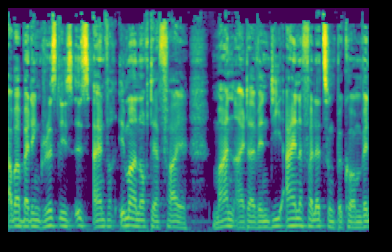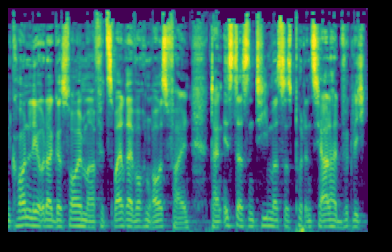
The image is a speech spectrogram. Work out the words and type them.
Aber bei den Grizzlies ist einfach immer noch der Fall. Mann, Alter, wenn die eine Verletzung bekommen, wenn Conley oder Gasol mal für zwei, drei Wochen rausfallen, dann ist das ein Team, was das Potenzial hat, wirklich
